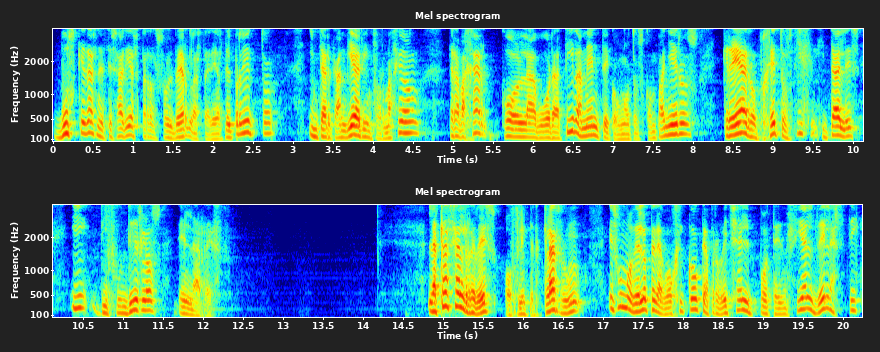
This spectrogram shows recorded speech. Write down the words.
búsquedas necesarias para resolver las tareas del proyecto, intercambiar información, trabajar colaborativamente con otros compañeros, crear objetos digitales y difundirlos en la red. La clase al revés, o Flipped Classroom, es un modelo pedagógico que aprovecha el potencial de las TIC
